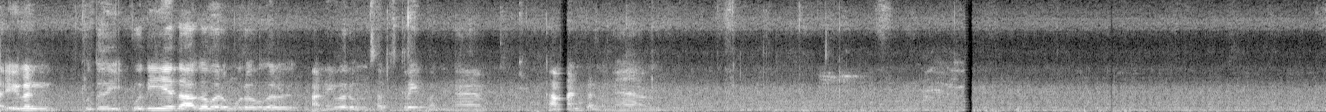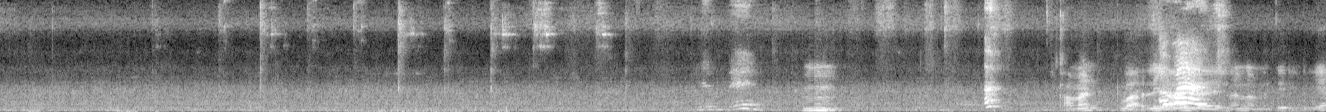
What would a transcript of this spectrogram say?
லைவன் புது புதியதாக வரும் உறவுகள் அனைவரும் சப்ஸ்கிரைப் பண்ணுங்க. கமெண்ட் பண்ணுங்க. ம். கமெண்ட் வரலையா? என்னன்னு தெரியலையே.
